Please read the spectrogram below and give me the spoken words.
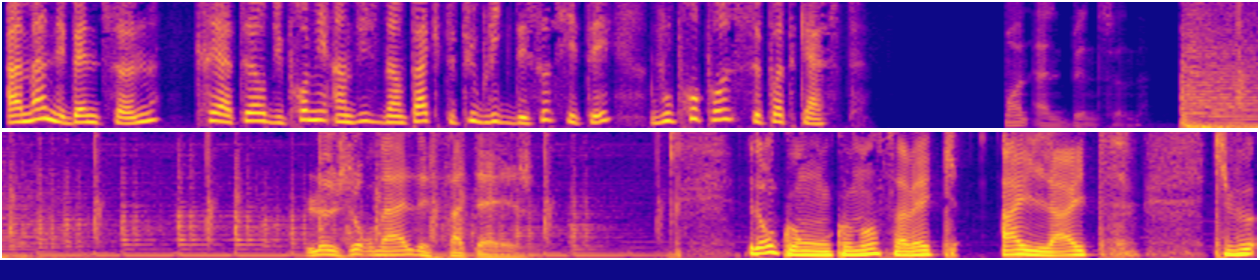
Haman et Benson, créateurs du premier indice d'impact public des sociétés, vous proposent ce podcast. Le journal des stratèges. Et donc on commence avec Highlight qui veut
